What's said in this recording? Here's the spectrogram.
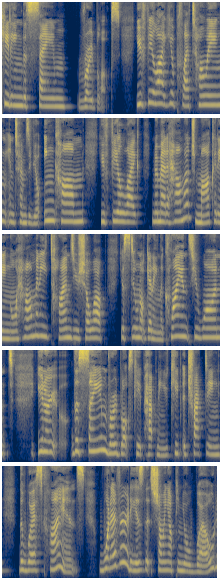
hitting the same roadblocks, you feel like you're plateauing in terms of your income, you feel like no matter how much marketing or how many times you show up, you're still not getting the clients you want. You know, the same roadblocks keep happening. You keep attracting the worst clients. Whatever it is that's showing up in your world,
